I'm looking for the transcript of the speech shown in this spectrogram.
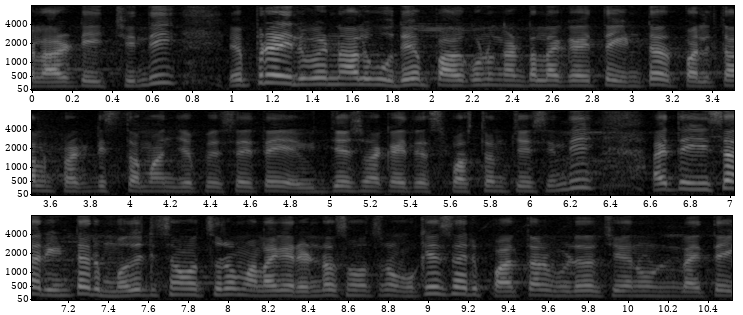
క్లారిటీ ఇచ్చింది. ఏప్రిల్ ఇరవై నాలుగు ఉదయం పదకొండు గంటలకు అయితే ఇంటర్ ఫలితాలను ప్రకటిస్తామని చెప్పేసి అయితే విద్యాశాఖ అయితే స్పష్టం చేసింది. అయితే ఈసారి ఇంటర్ మొదటి సంవత్సరం అలాగే రెండో సంవత్సరం ఒకేసారి ఫలితాలను విడుదల చేయనున్నట్లయితే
